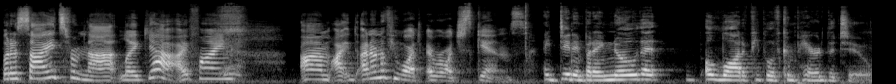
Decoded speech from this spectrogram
But aside from that, like, yeah, I find. Um, I, I don't know if you watch ever watch Skins. I didn't, but I know that a lot of people have compared the two.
